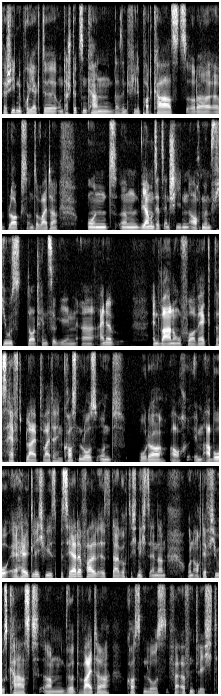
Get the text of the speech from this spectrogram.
verschiedene Projekte unterstützen kann. Da sind viele Podcasts oder äh, Blogs und so weiter. Und ähm, wir haben uns jetzt entschieden, auch mit dem Fuse dorthin zu gehen. Äh, eine Entwarnung vorweg, das Heft bleibt weiterhin kostenlos und oder auch im Abo erhältlich, wie es bisher der Fall ist. Da wird sich nichts ändern. Und auch der Fusecast ähm, wird weiter kostenlos veröffentlicht.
